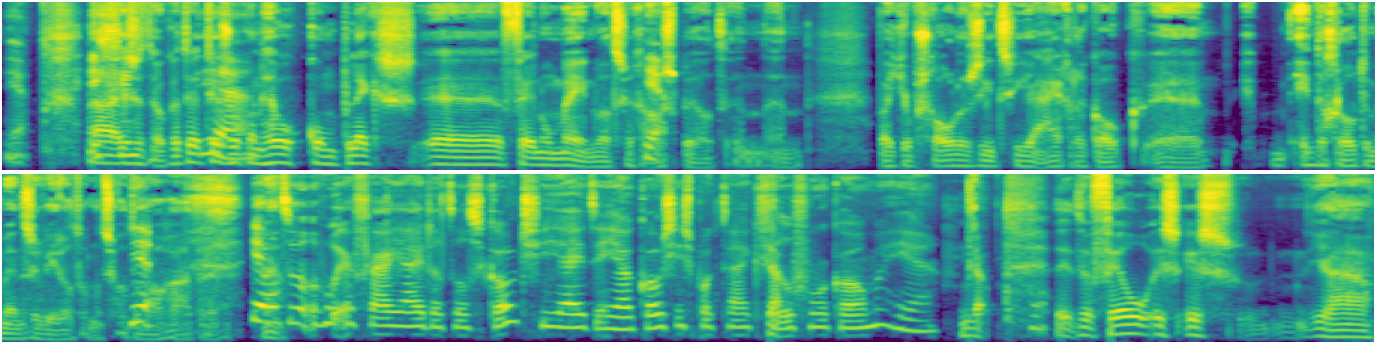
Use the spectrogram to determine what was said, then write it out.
Ja. Nou, ik is het ook. Het, het is ja. ook een heel complex eh, fenomeen wat zich Ja. afspeelt. En, en wat je op scholen ziet, zie je eigenlijk ook eh, in de grote mensenwereld, om het zo te Ja. mogen uitdrukken. Ja, want hoe- ervaar jij dat als coach? Zie jij het in jouw coachingspraktijk veel voorkomen? Ja. Ja, Ja. Veel is, is ja.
